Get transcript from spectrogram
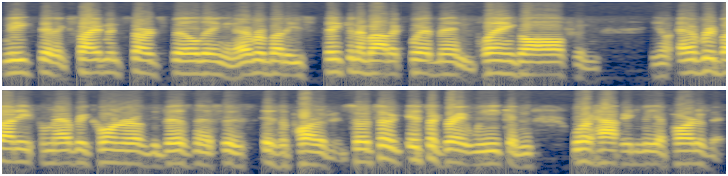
week that excitement starts building, and everybody's thinking about equipment and playing golf, and you know, everybody from every corner of the business is is a part of it. So it's a it's a great week, and we're happy to be a part of it.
